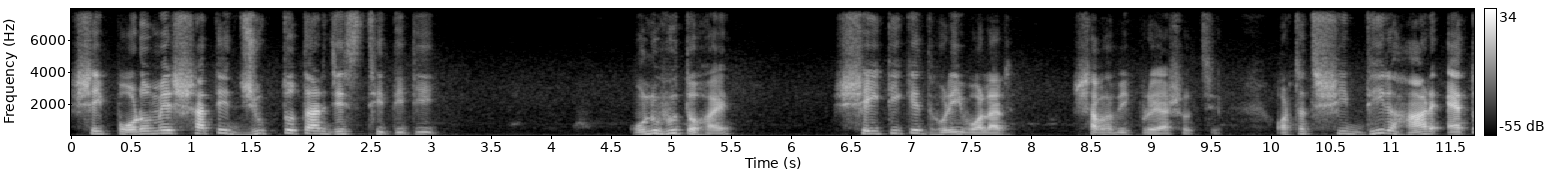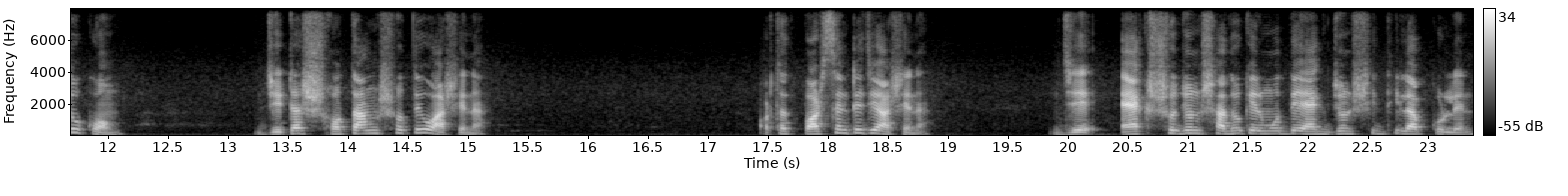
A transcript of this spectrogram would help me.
সেই পরমের সাথে যুক্ততার যে স্থিতিটি অনুভূত হয়, সেইটিকে ধরেই বলার স্বাভাবিক প্রয়াস হচ্ছে। অর্থাৎ সিদ্ধির হার এত কম, যেটা শতাংশতেও আসে না। অর্থাৎ পার্সেন্টেজে আসে না। যে একশো জন সাধকের মধ্যে একজন সিদ্ধি লাভ করলেন,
